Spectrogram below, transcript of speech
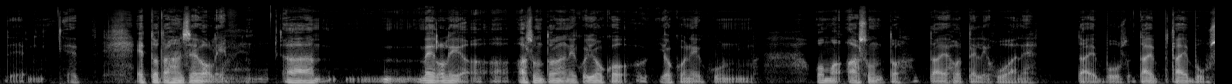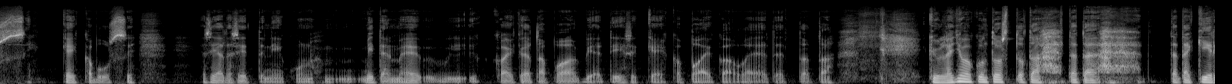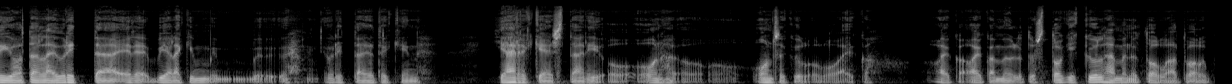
et, et totahan se oli. Ähm, meillä oli asuntona niin kuin joko, joko niin kuin oma asunto tai hotellihuone tai, bus, tai, tai bussi, keikkabussi. Ja sieltä sitten niin kuin, miten me kaikilla tapaa vietiin se keikka paikalle. Et, et, tota, kyllä joo, kun tuosta tota, tätä, tätä kirjoa tällä yrittää ed- vieläkin yrittää jotenkin järkeistää, niin on, on se kyllä ollut aika, aika, aika myllytys. Toki kyllähän me nyt ollaan tuolla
